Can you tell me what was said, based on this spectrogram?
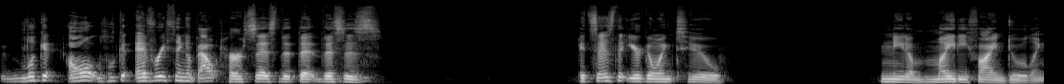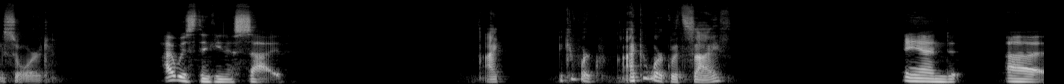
Look at all look at everything about her says that that this is it says that you're going to need a mighty fine dueling sword. I was thinking a scythe. I I could work I could work with scythe. and uh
